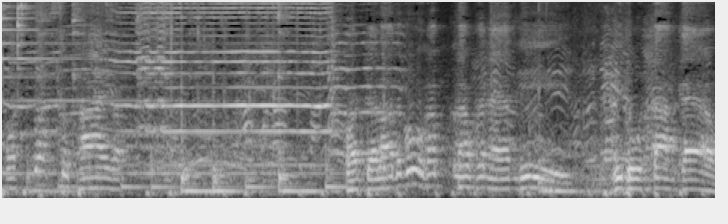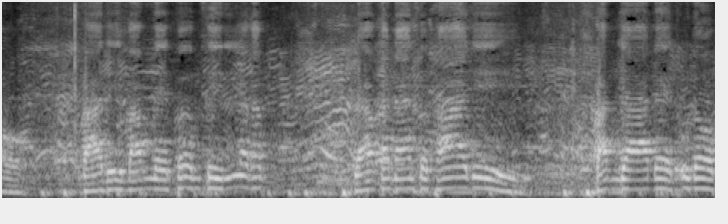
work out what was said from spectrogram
หมดยกสุดท้ายครับก่อนจะรอสักครู่ครับเราคะแนนที่พิทูลตั้งแก้วบาดีบัมเนเพิ่มสินแล้วครับ แล้วคะแนนสุดท้ายที่ปัญญาเดชอุดม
